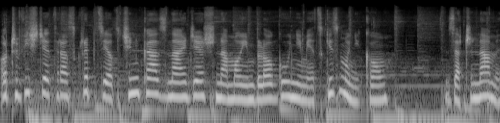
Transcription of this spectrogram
Oczywiście transkrypcję odcinka znajdziesz na moim blogu Niemiecki z Moniką. Zaczynamy!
